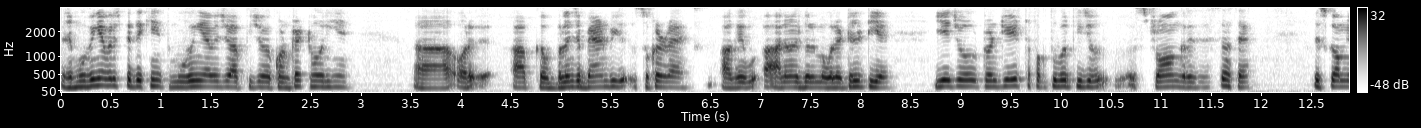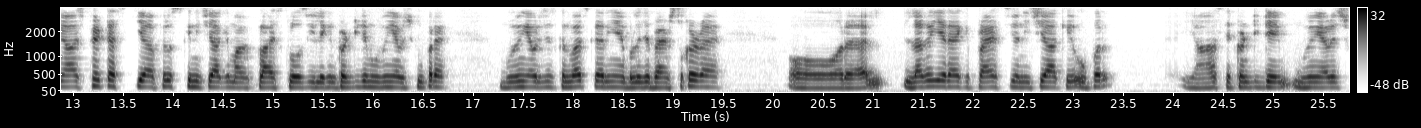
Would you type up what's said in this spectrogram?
अच्छा मूविंग एवरेज पे देखें तो मूविंग एवरेज जो आपकी जो कॉन्ट्रैक्ट हो रही है और आपका बुलंज बैंड भी सुकड़ रहा है। आगे आने वाले दिनों में वॉलेटिलिटी है। ये जो ट्वेंटी एट अक्टूबर की जो स्ट्रॉन्ग रेजिस्टेंस है, इसको हमने आज फिर टेस्ट किया, फिर उसके नीचे आके मार्केट प्राइस क्लोज हुई, लेकिन ट्वेंटी डे मूविंग एवरेज के ऊपर है। मूविंग एवरेजेस कन्वर्ज कर रही हैं बुलिंजर बैंड सुकड़ रहा है। और लग ये रहा है कि प्राइस जो नीचे आके ऊपर, यहाँ से ट्वेंटी डे मूविंग एवरेज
